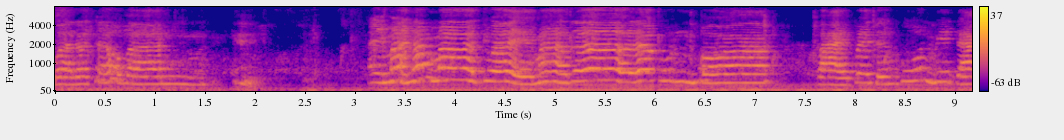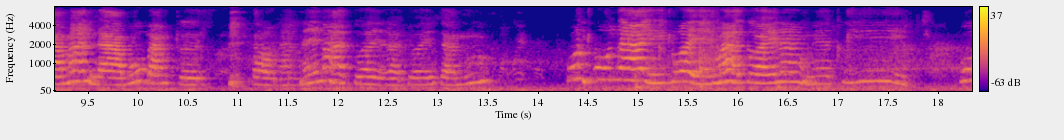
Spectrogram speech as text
ว่าละเจ้าบ้านไอ้มานั่งมาช่วยมาเด้อแล้วคุณพ่อไปไปถึงคุณบิดามารดาผู้บังเกิดเก่านั้นให้มาช่วยละช่วยฉัน คุณผู้ยายด้วยมาตัวนั่งเนี่ยทีผู้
